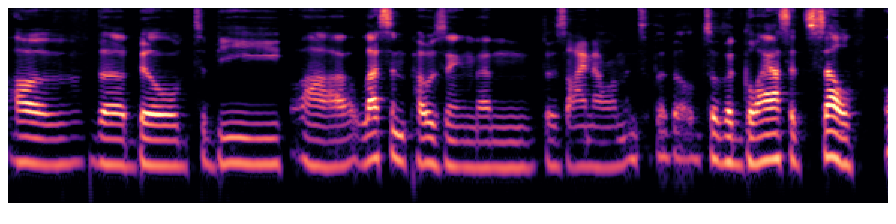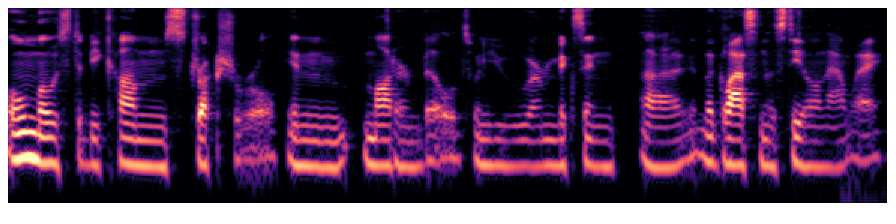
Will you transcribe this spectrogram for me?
of the build to be uh, less imposing than design elements of the build. So the glass itself almost becomes structural in modern builds when you are mixing uh, the glass and the steel in that way.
